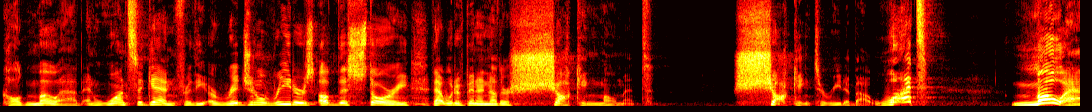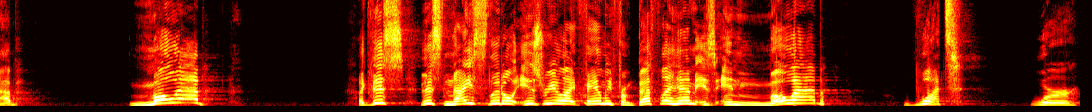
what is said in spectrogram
called Moab. And once again, for the original readers of this story, that would have been another shocking moment. Shocking to read about. What? Moab? Moab? Like this, this nice little Israelite family from Bethlehem is in Moab? What were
